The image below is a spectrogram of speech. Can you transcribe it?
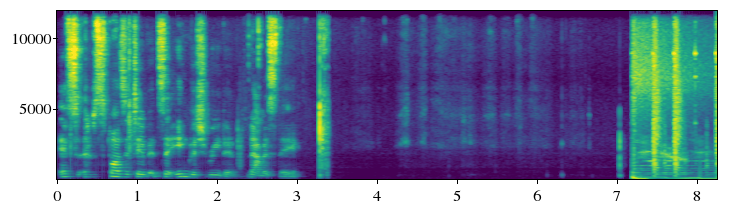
it's, it's positive, it's an English reading. Namaste. Yeah.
